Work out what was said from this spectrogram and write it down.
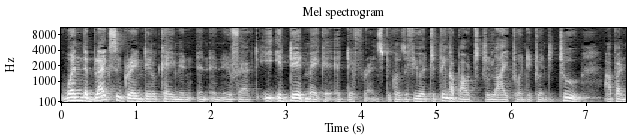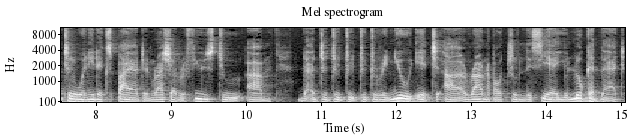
when the Black Sea grain deal came in, in, in effect, it, it did make a, a, difference because if you were to think about July 2022 up until when it expired and Russia refused to um, to, to, to, to, renew it uh, around about June this year, you look at that,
